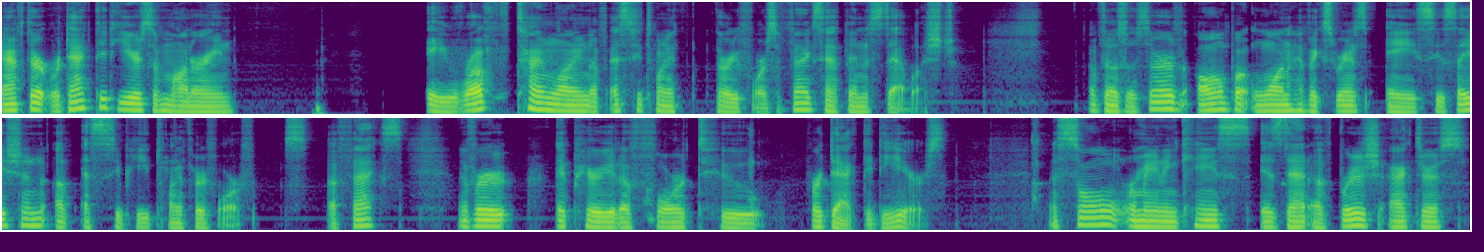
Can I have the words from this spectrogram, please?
After redacted years of monitoring, a rough timeline of SCP-2034's effects have been established. Of those observed, all but one have experienced a cessation of SCP-2034's effects over a period of four to redacted years. The sole remaining case is that of British actress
